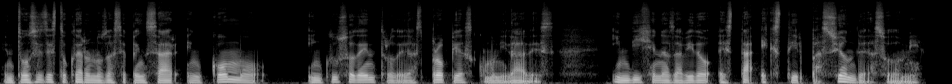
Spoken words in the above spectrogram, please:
Entonces esto claro nos hace pensar en cómo incluso dentro de las propias comunidades indígenas ha habido esta extirpación de la sodomía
